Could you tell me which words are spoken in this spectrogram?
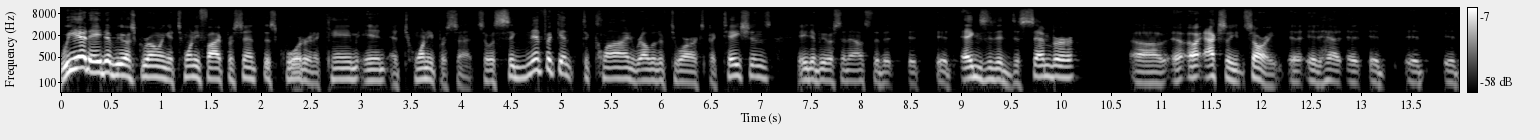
we had AWS growing at 25% this quarter and it came in at 20%. So a significant decline relative to our expectations. AWS announced that it, it, it exited December. Uh, uh actually, sorry, it, it had, it, it, it, it,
